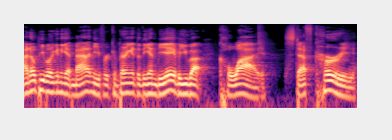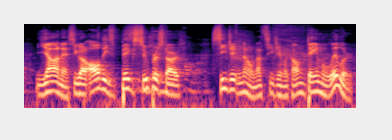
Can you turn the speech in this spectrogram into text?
I know people are going to get mad at me for comparing it to the NBA, but you got Kawhi, Steph Curry, Giannis. You got all these big superstars. CJ, no, not CJ McCollum, Dame Lillard.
